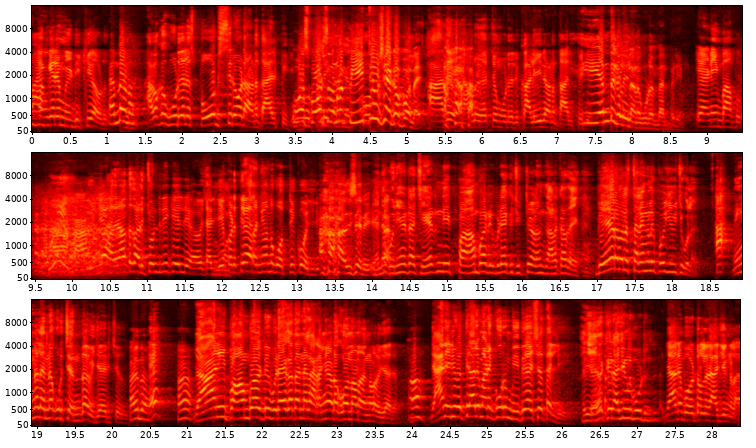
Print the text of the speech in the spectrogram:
ഭയങ്കര മിടിക്കുക അവൾ. എന്താണ്? അവക്ക് കൂടുതൽ സ്പോർട്സിനോടാണ് താല്പര്യം. ഓ സ്പോർട്സ് നമ്മുടെ പി ടി ഉഷയൊക്കെ പോലെ. അതെ അവൾ ഏറ്റവും കൂടുതൽ കളിയിലാണ് ഈ താല്പര്യം എന്ത് കളിയിലാണ് കൂടുതൽ താല്പര്യം? ഏണിയും പാമ്പും. പിന്നെ അതിനകത്ത് കളിച്ചോണ്ടിരിക്കുകയല്ലേ ശല്യപ്പെടുത്തി ഇറങ്ങി ഒന്ന് കൊത്തിക്കൊല്ലു. ആ, അത് ശരി. എന്റെ കുഞ്ഞേട്ടാ ചേട്ടൻ ഈ പാമ്പായിട്ട് ഇവിടേക്ക് ചുറ്റുകളും നടക്കാതെ വേറെ പല സ്ഥലങ്ങളിൽ പോയി ജീവിച്ചു പോലെ ആ നിങ്ങൾ എന്നെ കുറിച്ച് എന്താ വിചാരിച്ചത്. ഞാൻ ഈ പാമ്പായിട്ട് ഇവിടെയൊക്കെ തന്നെ കറങ്ങി നടക്കുമെന്നാണ് നിങ്ങളെ വിചാരം. ഞാൻ ഇരുപത്തിനാല് മണിക്കൂറും വിദേശത്തല്ലേ? ഏതൊക്കെ രാജ്യങ്ങളിൽ പോയിട്ടുണ്ട്. ഞാൻ പോയിട്ടുള്ള രാജ്യങ്ങളാ.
